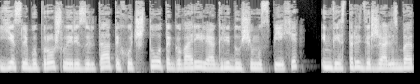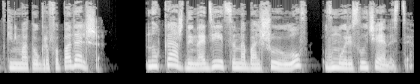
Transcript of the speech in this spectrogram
Если бы прошлые результаты хоть что-то говорили о грядущем успехе, инвесторы держались бы от кинематографа подальше. Но каждый надеется на большой улов в море случайности.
